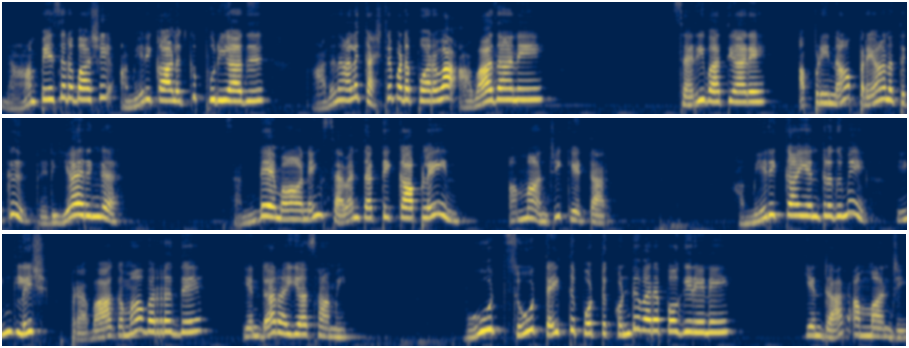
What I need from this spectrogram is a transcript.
நான் பேசுற பாஷை அமெரிக்காளுக்கு புரியாது. அதனால கஷ்டப்பட போறவா அவாதானே சரி வாத்தியாரே அப்படின்னா பிரயாணத்துக்கு ரெடியா இருங்க. சண்டே மார்னிங் செவன் தேர்ட்டிக்கா பிளெயின் அம்மாஞ்சி கேட்டார். அமெரிக்கா என்றதுமே இங்கிலீஷ் பிரபாகமா வர்றதே என்றார் ஐயாசாமி. பூட் சூட் தைத்து போட்டுக்கொண்டு வரப்போகிறேனே என்றார் அம்மாஞ்சி.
